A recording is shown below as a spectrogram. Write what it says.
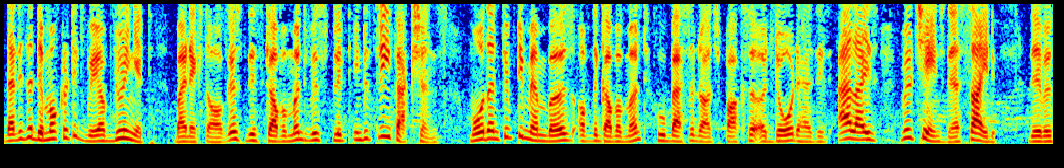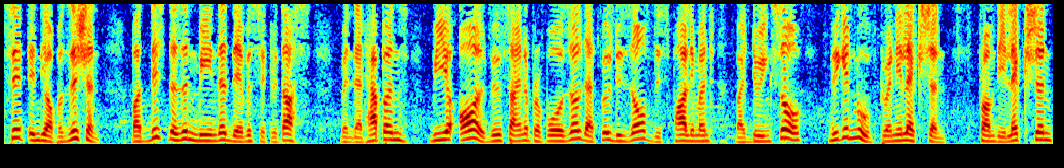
That is a democratic way of doing it. By next August, this government will split into three factions. More than 50 members of the government, who Basil Rajapaksa adored as his allies, will change their side. They will sit in the opposition. But this doesn't mean that they will sit with us. When that happens, we all will sign a proposal that will dissolve this parliament. By doing so, we can move to an election. From the election,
